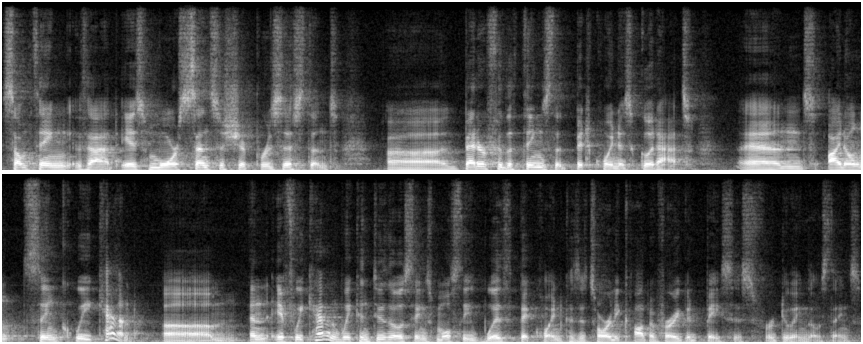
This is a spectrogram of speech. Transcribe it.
something that is more censorship resistant? Uh, better for the things that Bitcoin is good at. And I don't think we can. Um, and if we can, we can do those things mostly with Bitcoin because it's already got a very good basis for doing those things.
